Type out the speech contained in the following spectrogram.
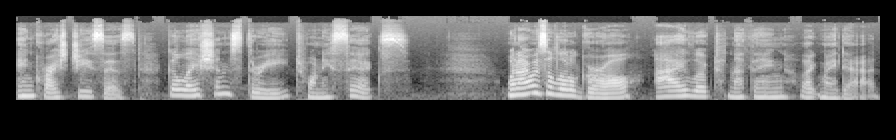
in Christ Jesus. Galatians 3:26. When I was a little girl, I looked nothing like my dad.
